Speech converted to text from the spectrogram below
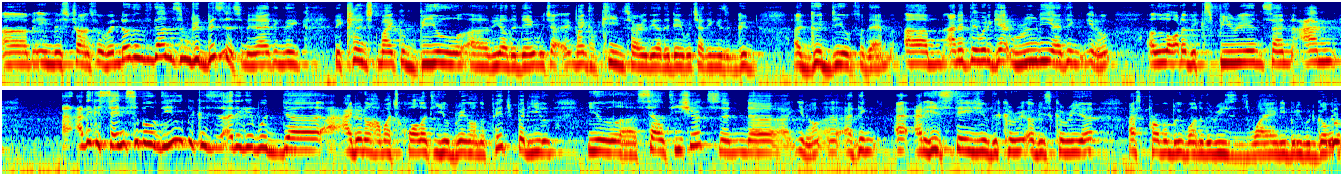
um, in this transfer window. They've done some good business. I mean, I think they, they clinched Michael Beale uh, the other day, which I, Michael Keane, sorry, the other day, which I think is a good a good deal for them. Um, and if they were to get Rooney, I think you know a lot of experience and and. I think a sensible deal because I think it would. Uh, I don't know how much quality he'll bring on the pitch, but he'll he'll uh, sell T-shirts, and uh, you know I I think at, his stage of the career, of his career, that's probably one of the reasons why anybody would go. But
